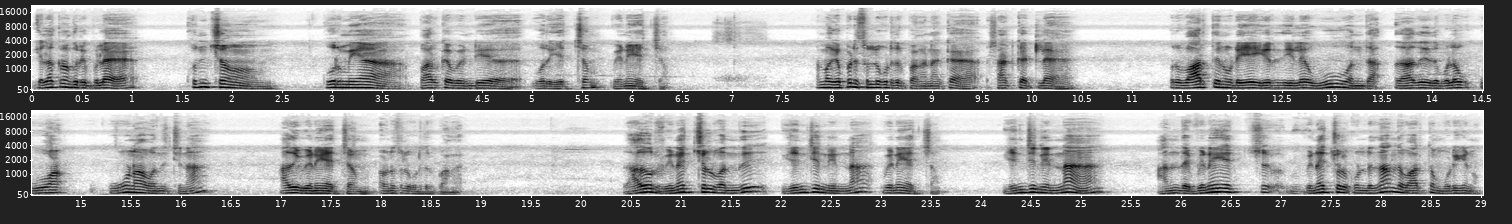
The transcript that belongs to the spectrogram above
இலக்கண குறிப்பில் கொஞ்சம் கூர்மையாக பார்க்க வேண்டிய ஒரு எச்சம் வினை எச்சம். நமக்கு எப்படி சொல்லிக் கொடுத்துருப்பாங்கனாக்கா ஷார்ட்கட்டில் ஒரு வார்த்தையினுடைய இறுதியில் ஊ வந்தா அதாவது இது போல் ஊ ஊனா வந்துச்சுன்னா அது வினையச்சம் அப்படின்னு சொல்லி கொடுத்துருப்பாங்க. அதாவது ஒரு வினைச்சொல் வந்து எஞ்சி நின்னா வினையச்சம் எஞ்சி நின்னா அந்த வினையச்ச வினைச்சொல் கொண்டு தான் அந்த வார்த்தை முடியணும்.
